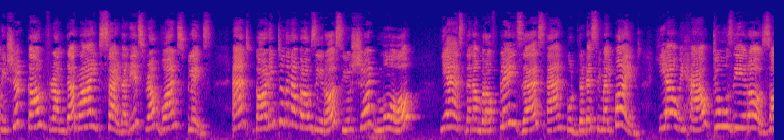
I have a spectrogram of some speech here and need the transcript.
we should count from the right side that is from ones place. And according to the number of zeros you should move yes the number of places and put the decimal point. Here we have two zeros. So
